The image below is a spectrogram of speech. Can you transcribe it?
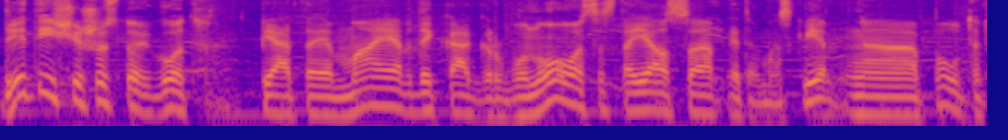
2006 год. 5 мая в ДК Горбунова состоялся, это в Москве, э, полутора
